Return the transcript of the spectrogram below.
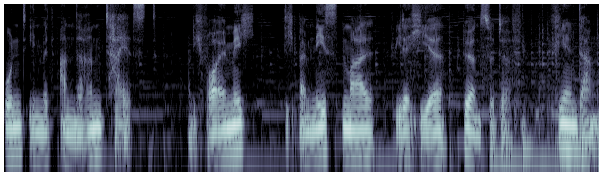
und ihn mit anderen teilst. Und ich freue mich, dich beim nächsten Mal wieder hier hören zu dürfen. Vielen Dank.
